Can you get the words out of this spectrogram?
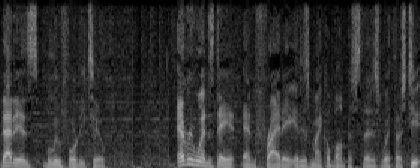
That is Blue Forty Two. Every Wednesday and Friday, it is Michael Bumpus that is with us. You,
